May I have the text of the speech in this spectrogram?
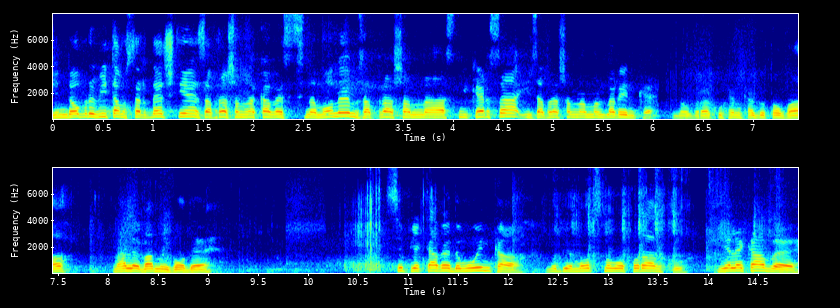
Dzień dobry, witam serdecznie. Zapraszam na kawę z cynamonem, zapraszam na snickersa i zapraszam na mandarynkę. Dobra, kuchenka gotowa. Nalewamy wodę. Sypię kawę do młynka. Lubię mocną o poranku. Mielę kawę.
